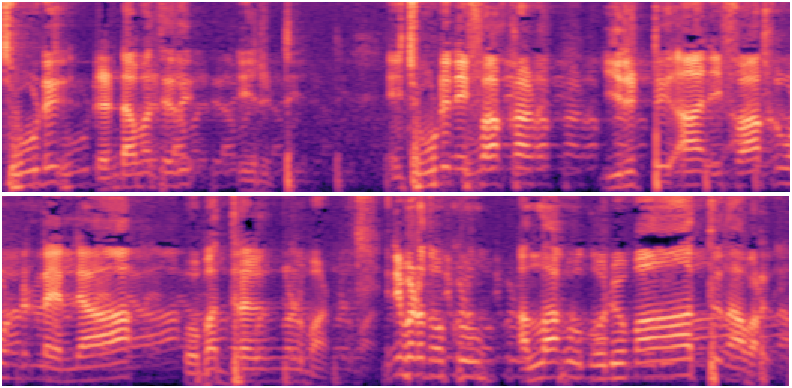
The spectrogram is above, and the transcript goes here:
ചൂട്. രണ്ടാമത്തേത് ഇരുട്ട്. ഈ ചൂട് നിഫാഖാണ്. ഇരുട്ട് ആ നിഫാഖ് കൊണ്ടുള്ള എല്ലാ ഉപദ്രവങ്ങളുമാണ്. ഇനി ഇവിടെ നോക്കൂ. അള്ളാഹു നുലുമാത്ത് എന്നാ പറഞ്ഞു.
